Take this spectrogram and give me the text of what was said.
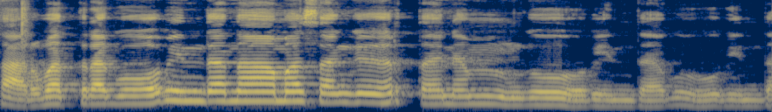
സർവത്ര ഗോവിന്ദ നാമ സങ്കീർത്തനം. ഗോവിന്ദ ഗോവിന്ദ.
